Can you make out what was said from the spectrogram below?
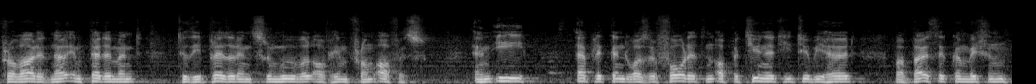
provided no impediment to the President's removal of him from office. And E. Applicant was afforded an opportunity to be heard by both the Commission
